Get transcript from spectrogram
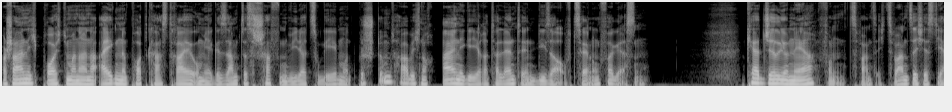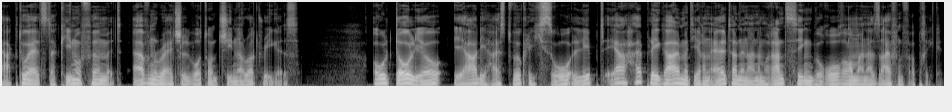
Wahrscheinlich bräuchte man eine eigene Podcast-Reihe, um ihr gesamtes Schaffen wiederzugeben, und bestimmt habe ich noch einige ihrer Talente in dieser Aufzählung vergessen. Kergillionaire von 2020 ist ihr aktuellster Kinofilm mit Evan Rachel Wood und Gina Rodriguez. Old Dolio, ja, die heißt wirklich so, lebt eher halblegal mit ihren Eltern in einem ranzigen Büroraum einer Seifenfabrik.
